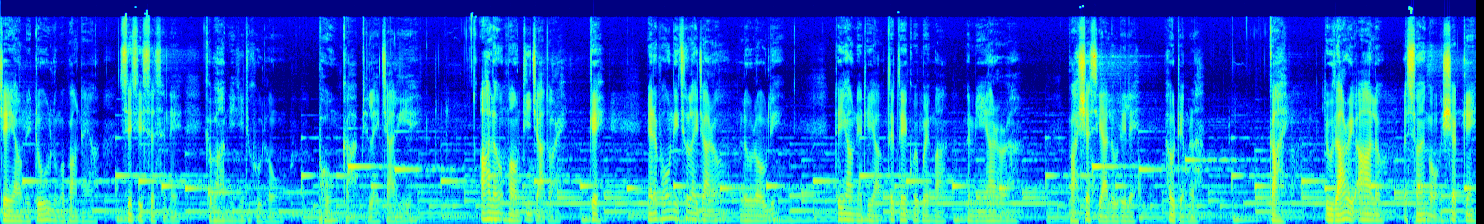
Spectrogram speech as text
ကျေရောင်တွေတိုးလို့မပေါက်နိုင်အောင်စစ်စစ်ဆက်ဆက်နဲ့ကဘာမြေကြီးတစ်ခုလုံးဖုံးကာပြလိုက်ကြလေအားလုံးအမောင်တိကျသွားတယ်ကဲမျက်နှာဖုံးတွေချွတ်လိုက်ကြတော့မလိုတော့ဘူးလေတယောက်နဲ့တယောက်တဲတဲကွယ်ကွယ်မှမမြင်ရတော့တာ ဘာရှက်စရာလိုသေးလဲဟုတ်တယ်မလားဂိုင်းလူသားတွေအားလုံးအစွမ်းကုန်အရှက်ကင်း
